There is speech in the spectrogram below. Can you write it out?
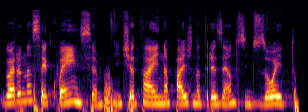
Agora, na sequência, a gente já está aí na página 318.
